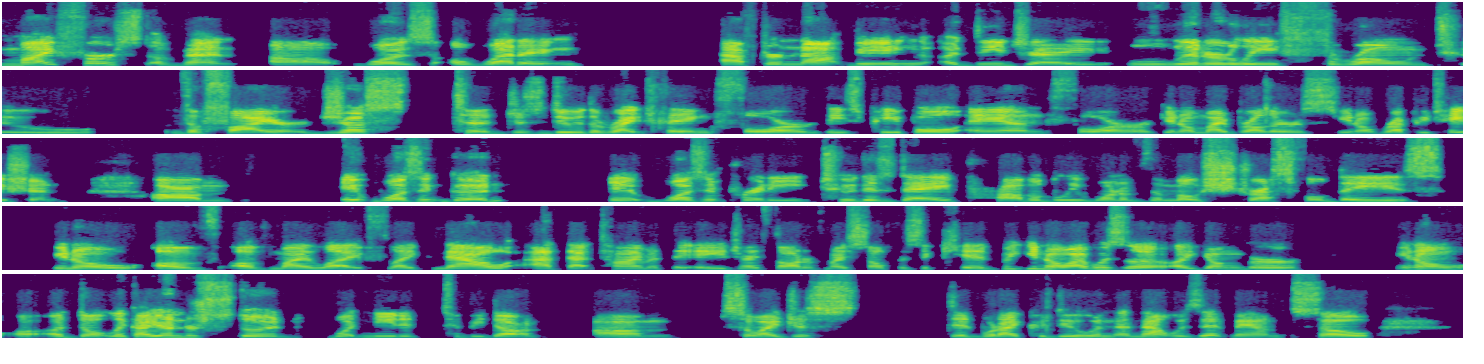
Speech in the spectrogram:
My first event uh, was a wedding after not being a DJ, literally thrown to the fire just to just do the right thing for these people and for you know my brother's you know reputation. Um it wasn't good. It wasn't pretty. To this day probably one of the most stressful days you know of of my life. Like now at that time at the age i thought of myself as a kid but you know i was a, a younger you know adult like i understood what needed to be done um so i just did what i could do and, and that was it man so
